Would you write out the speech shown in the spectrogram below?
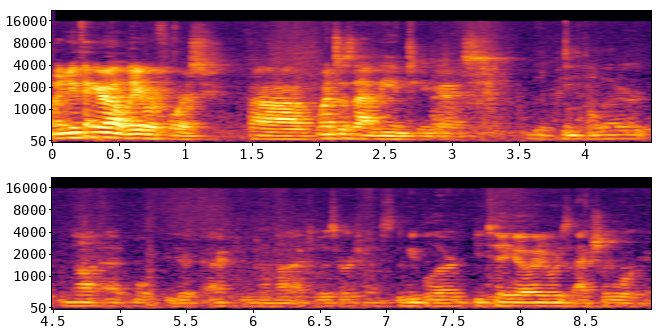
When you think about labor force, uh, what does that mean to you guys? The people that are not at, well, not actively searching, it's the people that are, you take out anyone who's actually working.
